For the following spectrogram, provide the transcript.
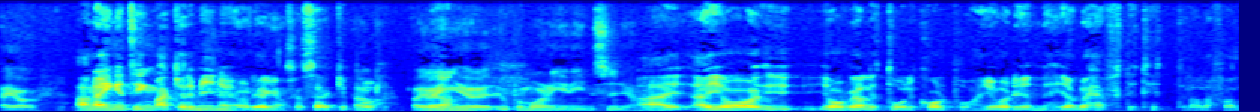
Ja, jag... Han har ingenting med akademin att göra, det är jag ganska säker på. Okay. Ja, jag har uppenbarligen ingen insyn i honom. Nej, jag, jag har väldigt dålig koll på vad han gör. Det är en jävla häftig titel i alla fall.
